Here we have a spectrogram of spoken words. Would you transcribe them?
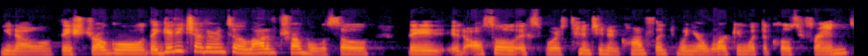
you know, they struggle, they get each other into a lot of trouble. So they it also explores tension and conflict when you're working with a close friend.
